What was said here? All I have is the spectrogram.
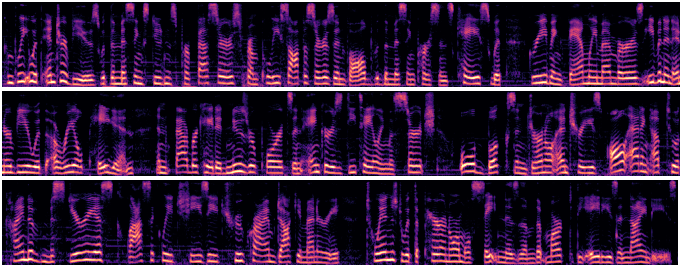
complete with interviews with the missing students' professors, from police officers involved with the missing person's case, with grieving family members, even an interview with a real pagan, and fabricated news reports and anchors detailing the search, old books and journal entries, all adding up to a kind of mysterious, classically cheesy true crime documentary twinged with the paranormal Satanism that marked the 80s and 90s,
